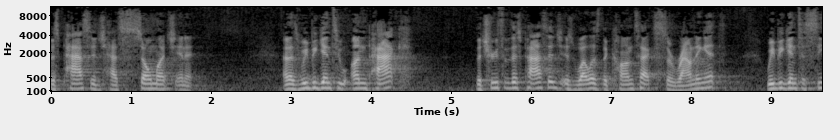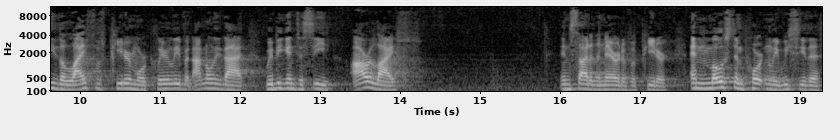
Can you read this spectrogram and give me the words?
This passage has so much in it. And as we begin to unpack the truth of this passage as well as the context surrounding it, we begin to see the life of Peter more clearly, but not only that, we begin to see our life inside of the narrative of Peter. And most importantly, we see this.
